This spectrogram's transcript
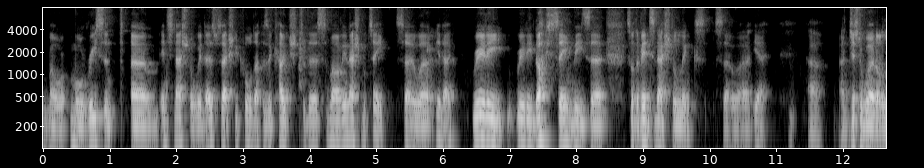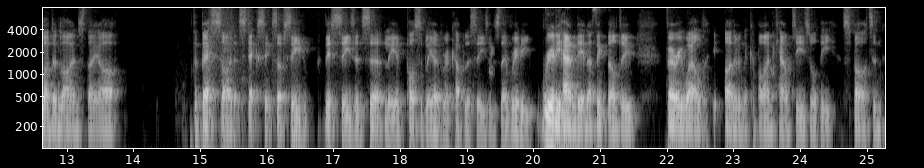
more, more recent um, international windows was actually called up as a coach to the Somali national team. So uh, you know, really, really nice seeing these uh, sort of international links. So uh, yeah, uh, and just a word on London Lions, they are the best side at Step Six I've seen this season, certainly, and possibly over a couple of seasons. They're really, really handy, and I think they'll do very well either in the combined counties or the Spartan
